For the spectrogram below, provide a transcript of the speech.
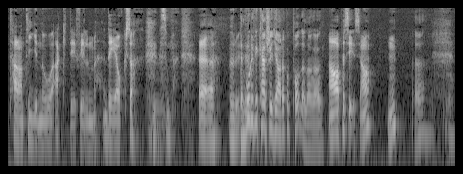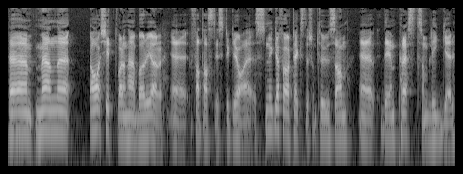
Tarantino-aktig film det också. som, eh, Den borde vi kanske göra på podden någon gång. Ja, precis. Ja. Mm. Ja. Eh, men eh, ja, shit vad den här börjar. Eh, fantastiskt tycker jag. Eh, Snygga förtexter som tusan. Eh, det är en präst som ligger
